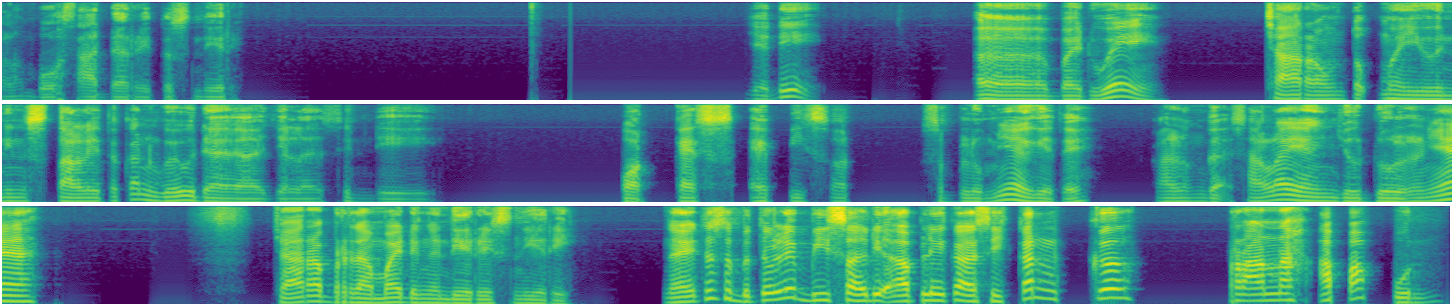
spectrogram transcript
alam bawah sadar itu sendiri. Jadi uh, by the way cara untuk install itu kan gue udah jelasin di podcast episode sebelumnya gitu ya. Kalau nggak salah yang judulnya cara berdamai dengan diri sendiri. Nah itu sebetulnya bisa diaplikasikan ke ranah apa pun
